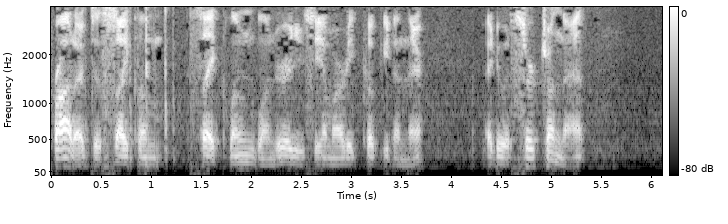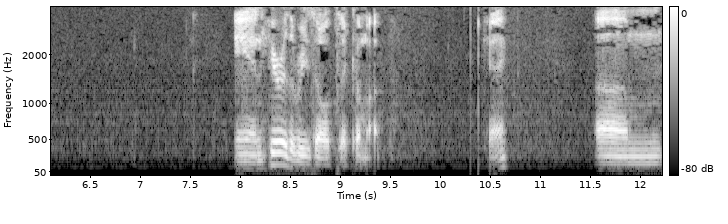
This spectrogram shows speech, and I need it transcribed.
product is Cyclone, Cyclone Blender. As you see, I'm already cooking in there. I do a search on that. And here are the results that come up. Okay. Um,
